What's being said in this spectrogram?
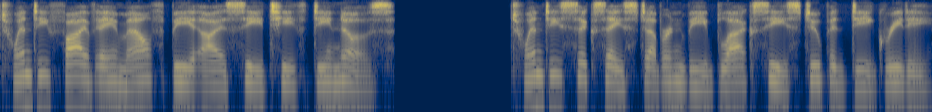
25 A mouth B eyes C teeth D nose 26 A stubborn B black C stupid D greedy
